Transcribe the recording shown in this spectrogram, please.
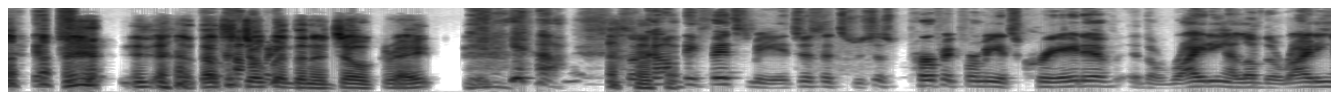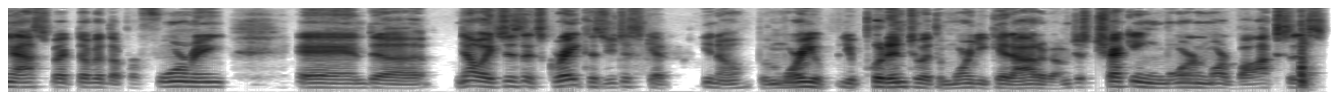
That's a joke within a joke, right? yeah so comedy fits me. It's just it's just perfect for me. It's creative. The writing i love the writing aspect of it the performing. And uh no it's just it's great because you just get you know the more you you put into it the more you get out of it. I'm just checking more and more boxes.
